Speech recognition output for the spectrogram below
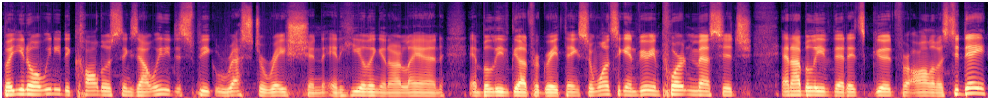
But you know what? We need to call those things out. We need to speak restoration and healing in our land and believe God for great things. So, once again, very important message, and I believe that it's good for all of us. Today,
